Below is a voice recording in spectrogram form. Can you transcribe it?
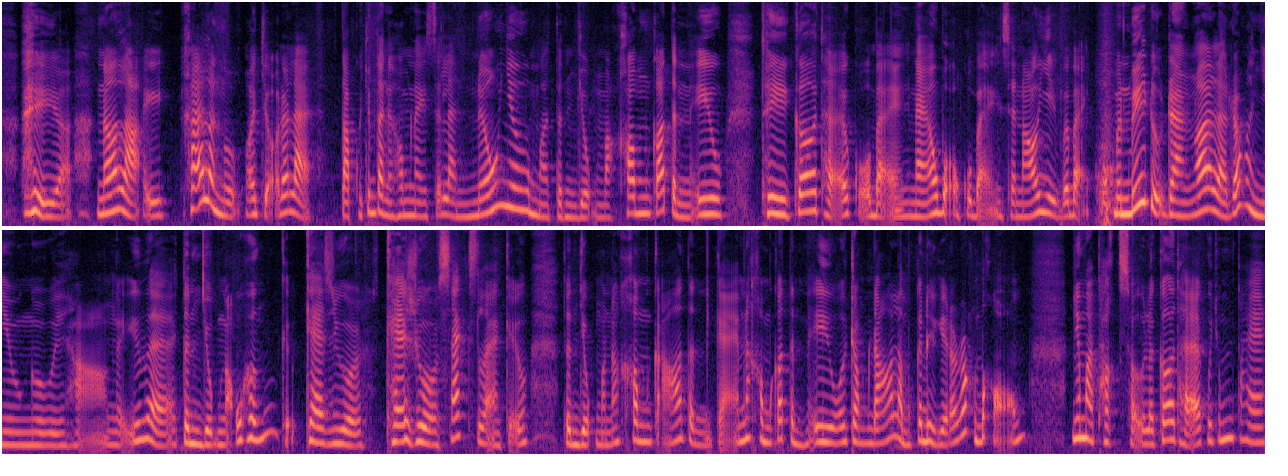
thì à, nó lại khá là ngược ở chỗ đó là tập của chúng ta ngày hôm nay sẽ là nếu như mà tình dục mà không có tình yêu, thì cơ thể của bạn, não bộ của bạn sẽ nói gì với bạn? Mình biết được rằng là rất là nhiều người họ nghĩ về tình dục ngẫu hứng, kiểu casual casual sex là kiểu tình dục mà nó không có tình cảm, nó không có tình yêu ở trong đó là một cái điều gì đó rất là bất ổn. Nhưng mà thật sự là cơ thể của chúng ta,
